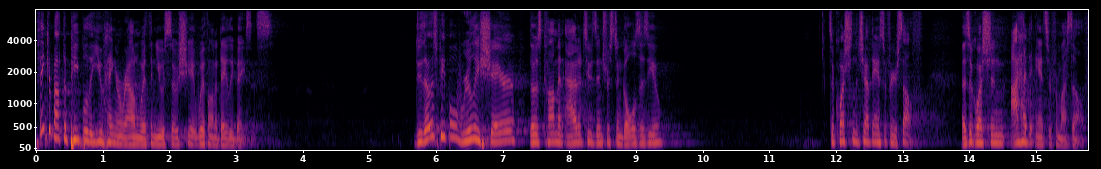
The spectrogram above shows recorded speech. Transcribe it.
Think about the people that you hang around with and you associate with on a daily basis. Do those people really share those common attitudes, interests, and goals as you? It's a question that you have to answer for yourself. That's a question I had to answer for myself,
